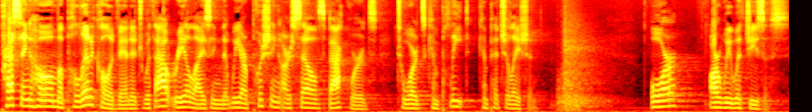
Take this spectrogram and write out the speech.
pressing home a political advantage without realizing that we are pushing ourselves backwards towards complete capitulation? Or are we with Jesus?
